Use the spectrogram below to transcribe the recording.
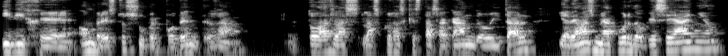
Y dije, hombre, esto es súper potente, o sea, todas las, las cosas que está sacando y tal. Y además me acuerdo que ese año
